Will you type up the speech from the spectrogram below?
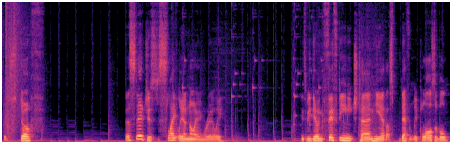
Good stuff. This stage is slightly annoying, really. Need to be doing 15 each turn here, that's definitely plausible.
